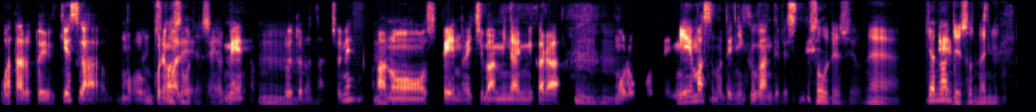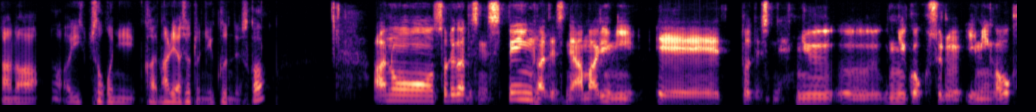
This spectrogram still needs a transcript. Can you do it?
渡るというケースが、もえうこれまで近そうですよメイねンのルートだったんですよね。うん。あのースペインの一番南からモロッコって見えますので、肉眼でですね。そうですよね。じゃあなんでそんなに、あの、そこに、カナリア諸島に行くんですか？あのーそれがですね、スペインがですね、あまりに、えーっとですね、入、入国する移民が多か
